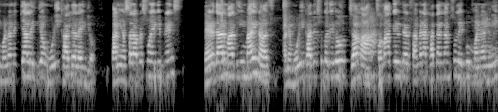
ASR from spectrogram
મનન ક્યાં લઈ ગયો? મૂડી ખાતે લઈ ગયો. આની અસર આપણે શું આવી ફ્રેન્ડ્સ લેણદારમાંથી માઇનસ અને મૂડી ખાતે શું કરી દીધું? જમા. જમા કર્યું ત્યારે સામેના ખાતાનું નામ શું લખ્યું? મનનની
